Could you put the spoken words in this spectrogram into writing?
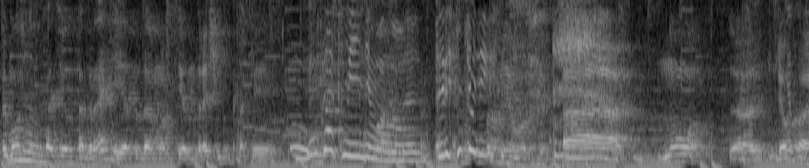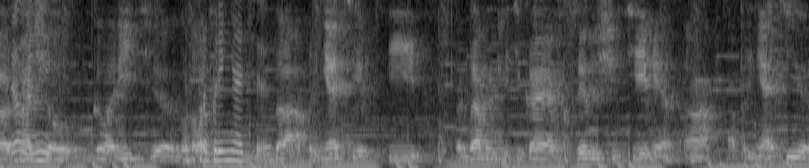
Ты можешь показать ее фотографии, я тогда, может, ее на дрочильник наклею. Ну, как минимум, да. А, Ну, Леха начал говорить, э, Про задавать принятие. Да, о принятии. И тогда мы перетекаем к следующей теме а, о принятии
